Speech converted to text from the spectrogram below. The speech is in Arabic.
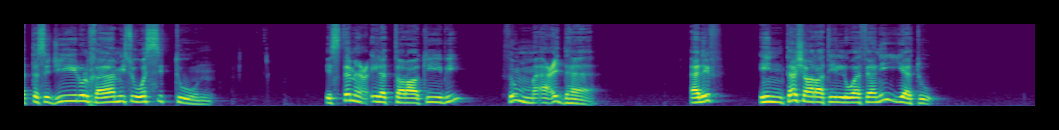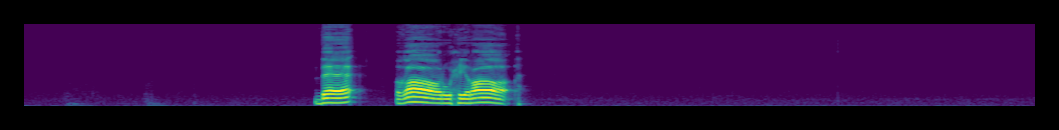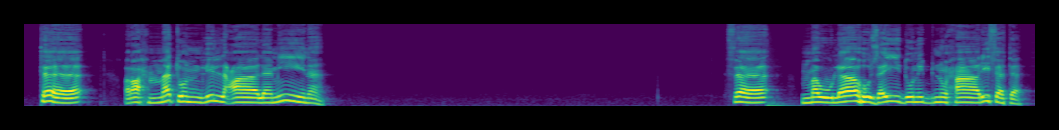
التسجيل الخامس والستون. استمع إلى التراكيب ثم أعدها. ألف. انتشرت الوثنية. باء. غار حراء. تاء رحمة للعالمين. ثاء مولاه زيد بن حارثة.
